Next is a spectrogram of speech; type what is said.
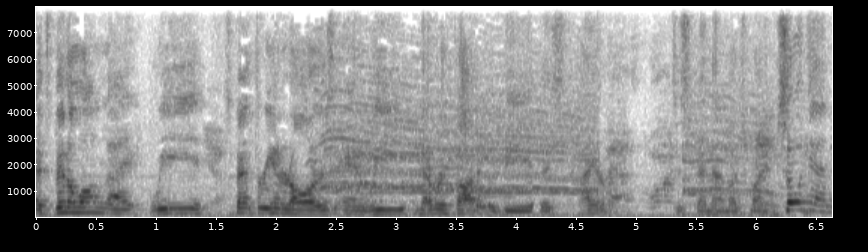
it's been a long night. We spent $300 and we never thought it would be this tiring to spend that much money. So again,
